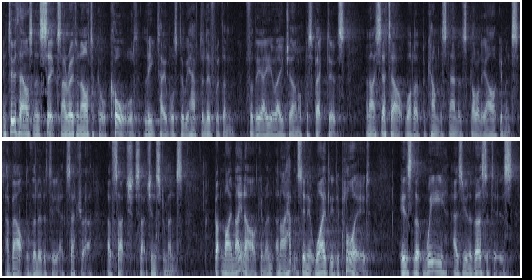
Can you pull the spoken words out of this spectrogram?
In 2006, I wrote an article called League Tables Do We Have to Live with Them for the AUA journal Perspectives. And I set out what have become the standard scholarly arguments about the validity, etc., of such, such instruments. But my main argument, and I haven't seen it widely deployed, is that we as universities,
